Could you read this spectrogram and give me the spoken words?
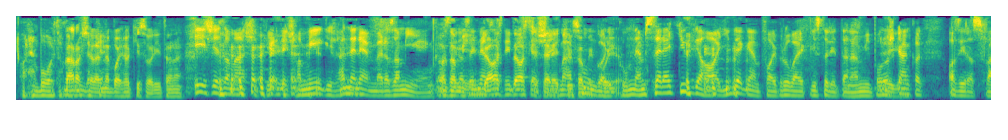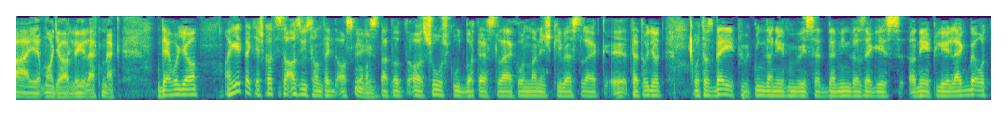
hanem boltok. Bár az se lenne baj, ha kiszorítaná. És ez a másik kérdés, ha mégis, hát de nem, mert az a miénk. Az, az a miénk, de azt, de azt is szeretjük, hungarikum. Nem szeretjük, de ha egy idegen faj próbálja kiszorítani a mi poloskánkat, azért az fáj a magyar léleknek. De hogy a, a hétpetyes kacica az viszont egy aszklasz, tehát ott a sóskútba teszlek, onnan is kiveszlek, tehát hogy ott, ott az beépült mind a népművészetbe, mind az egész a néplélekbe, ott,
